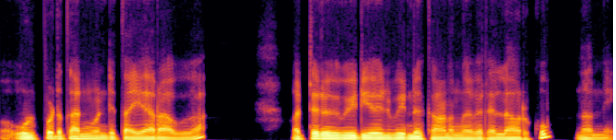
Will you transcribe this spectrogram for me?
ഉൾപ്പെടുത്താൻ വേണ്ടി തയ്യാറാവുക. മറ്റൊരു വീഡിയോയിൽ വീണ്ടും കാണുന്നവരെല്ലാവർക്കും നന്ദി.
